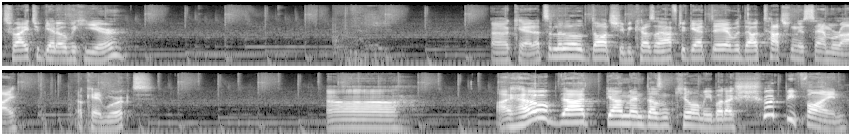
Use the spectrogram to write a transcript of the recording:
try to get over here. Okay, that's a little dodgy because I have to get there without touching the samurai. Okay, worked. Uh, I hope that gunman doesn't kill me, but I should be fine.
